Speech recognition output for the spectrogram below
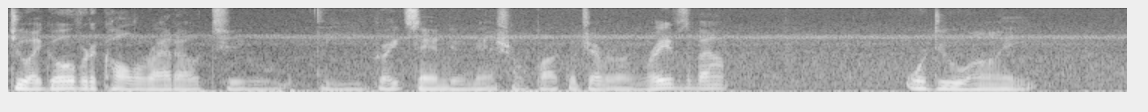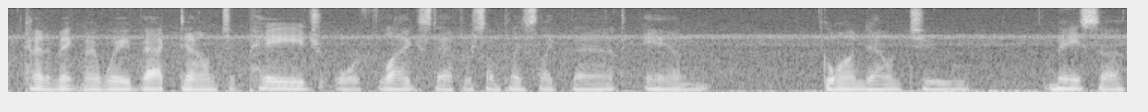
do I go over to Colorado to the Great Sand Dune National Park, which everyone raves about, or do I kind of make my way back down to Page or Flagstaff or someplace like that and go on down to Mesa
